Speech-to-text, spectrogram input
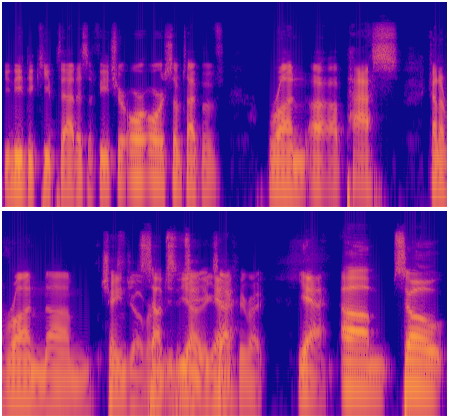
you need to keep that as a feature or or some type of run uh, a pass kind of run um changeover Substitute, yeah yeah. exactly right Yeah. Um, so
